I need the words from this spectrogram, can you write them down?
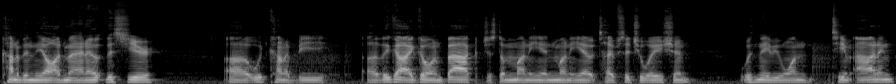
kind of been the odd man out this year, uh, would kind of be uh, the guy going back, just a money in, money out type situation, with maybe one team adding.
